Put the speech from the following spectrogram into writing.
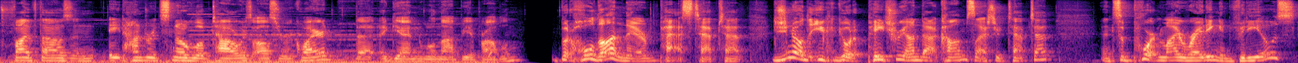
5,800 snow globe towers also required. That, again, will not be a problem. But hold on there, past Tap Tap. Did you know that you can go to patreon.com slash tap tap and support my writing and videos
